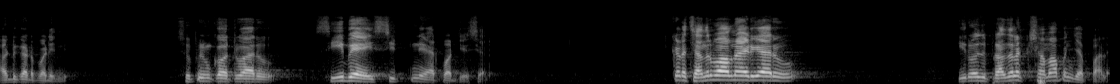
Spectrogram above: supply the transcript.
అడ్డుకట్టపడింది సుప్రీంకోర్టు వారు సిబిఐ సిట్ని ఏర్పాటు చేశారు. ఇక్కడ చంద్రబాబు నాయుడు గారు ఈరోజు ప్రజలకు క్షమాపణ చెప్పాలి.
